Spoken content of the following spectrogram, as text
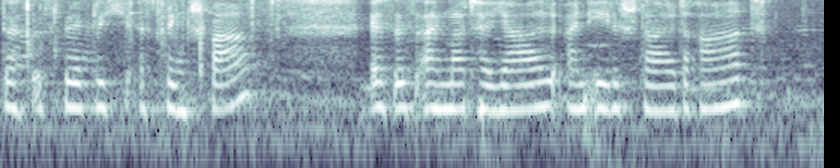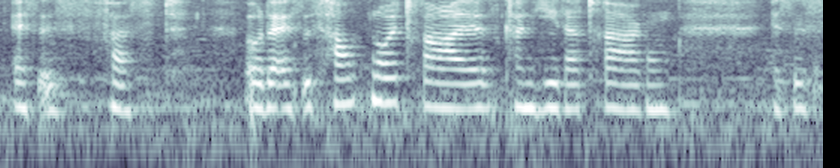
Das ist wirklich, es bringt Spaß. Es ist ein Material, ein Edelstahldraht. Es ist fast oder es ist hautneutral, es kann jeder tragen. Es ist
